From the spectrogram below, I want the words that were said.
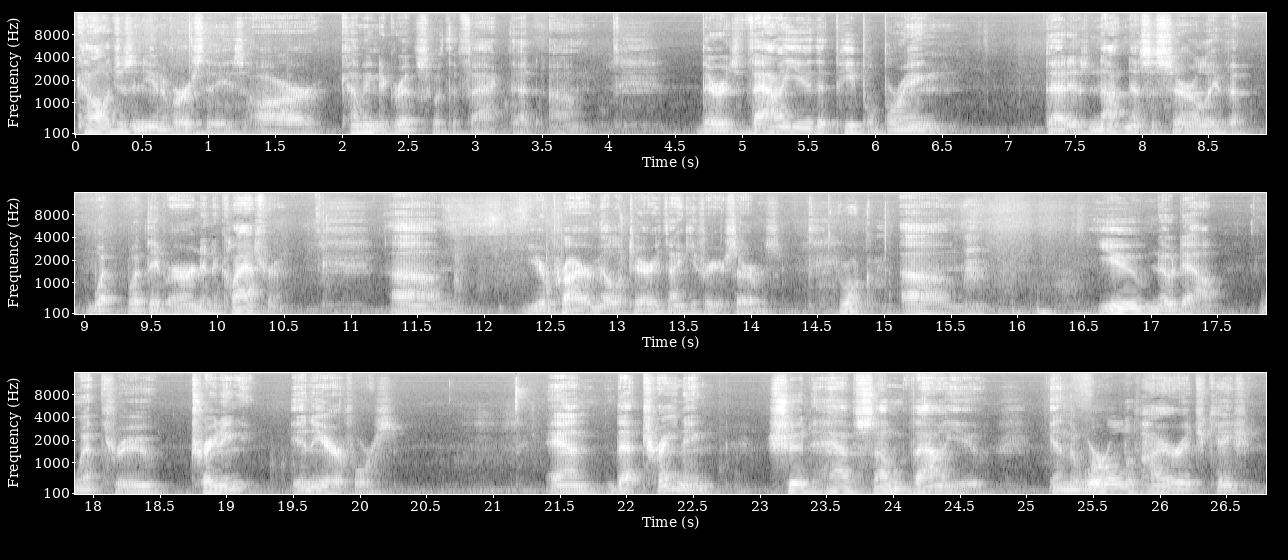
colleges and universities are coming to grips with the fact that um, there is value that people bring that is not necessarily the, what, what they've earned in a classroom. Um, your prior military, thank you for your service. You're welcome. Um, you, no doubt, went through training in the Air Force, and that training should have some value in the world of higher education.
